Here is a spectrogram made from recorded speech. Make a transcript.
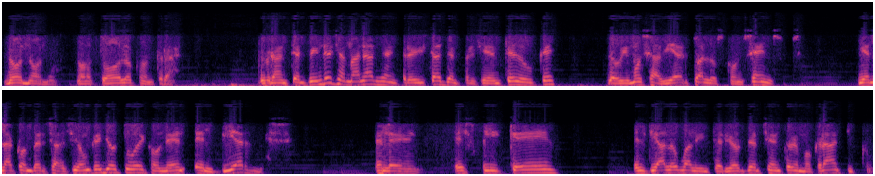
No, no, no, no, todo lo contrario. Durante el fin de semana, las entrevistas del presidente Duque lo vimos abierto a los consensos. Y en la conversación que yo tuve con él el viernes, le expliqué el diálogo al interior del Centro Democrático,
